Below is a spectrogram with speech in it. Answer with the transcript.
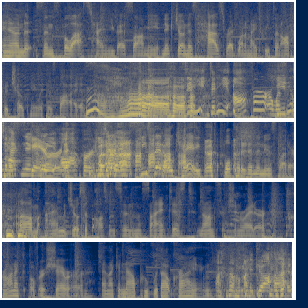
and since the last time you guys saw me, Nick Jonas has read one of my tweets and offered to choke me with his lies. did he did he offer or was he, he a little technically scared? offered. he, said, he said okay. We'll put it in the newsletter. Um, I'm Joseph Osmundson, scientist, nonfiction writer, chronic oversharer, and I can now poop without crying. oh my god.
